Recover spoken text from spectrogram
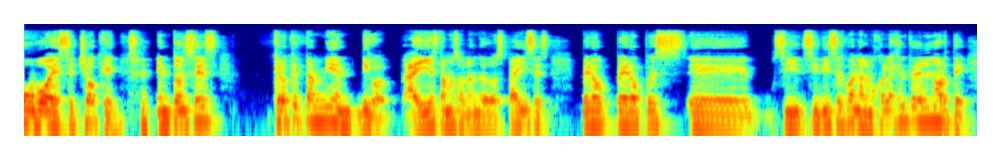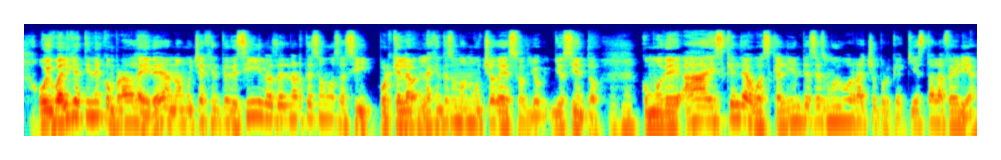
Hubo ese choque. Entonces, creo que también, digo, ahí estamos hablando de dos países, pero, pero pues, eh, si, si dices, bueno, a lo mejor la gente del norte, o igual ya tiene comprada la idea, ¿no? Mucha gente de, sí, los del norte somos así, porque la, la gente somos mucho de eso, yo, yo siento, como de, ah, es que el de Aguascalientes es muy borracho porque aquí está la feria.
